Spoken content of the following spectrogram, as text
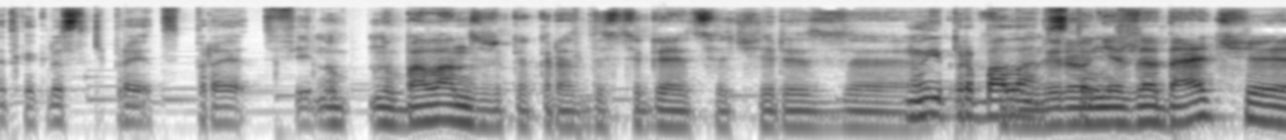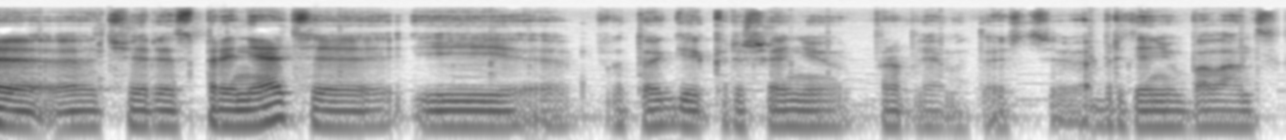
Это как раз-таки про это, про этот фильм. Ну, ну, баланс же как раз достигается через э, ну, и про баланс формулирование тоже. задачи, э, через принятие и э, в итоге к решению проблемы, то есть обретению баланса.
